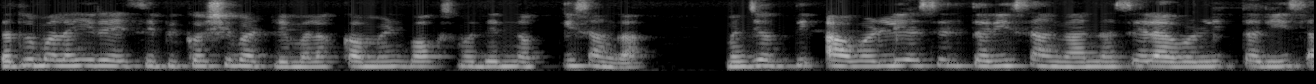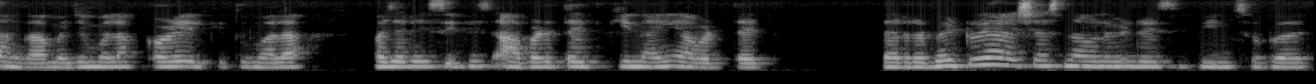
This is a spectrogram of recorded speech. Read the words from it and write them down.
तर तुम्हाला ही रेसिपी कशी वाटली मला कमेंट बॉक्समध्ये नक्की सांगा. म्हणजे अगदी आवडली असेल तरी सांगा नसेल आवडली तरी सांगा. म्हणजे मला कळेल की तुम्हाला माझ्या रेसिपीज आवडत आहेत की नाही आवडत आहेत तर भेटूया अशाच नवनवीन रेसिपींसोबत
